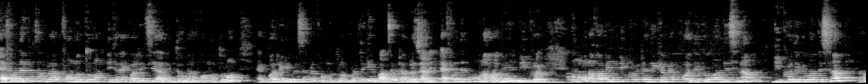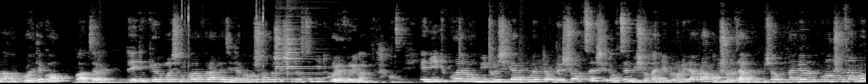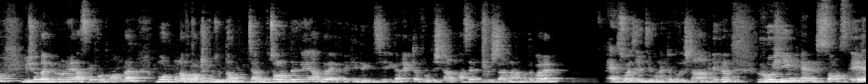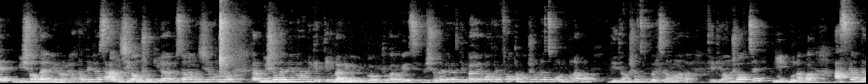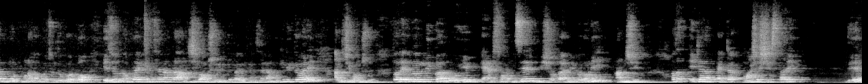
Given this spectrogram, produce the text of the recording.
এখন দেখতেছি আমরা পণ্যোত্তোলন এখানে একবার লিখছি, আর লিখতে হবে না পণ্যোত্তোলন একবার লিখে ফেলছি আমরা পণ্যোত্তোলন ক্রয় থেকে ওটা আমরা জানি। এখন দেখো মুনাফাবিহীন বিক্রয়। এখন মুনাফাবিহীন বিক্রয়টা দেখে আমরা ক্রয় থেকেও বাদ দিয়েছিলাম, বিক্রয় থেকে বাদ দিয়েছিলাম, এখন আবার ক্রয় থেকেও বাদ যাবে। তো এইটা ক্যালকুলেশন করার পর আমরা যেটা পাবো সর্বশেষ, সেটা হচ্ছে নিট ক্রয়ের পরিমাণ। আচ্ছা এই নিট ক্রয় এবং বিক্রয় শিকার মূল একটা উদ্দেশ্য হচ্ছে? সেটা হচ্ছে বিশ্বতা বিবরণীর আমরা অংশটা জানব। বিশ্বতা বিবরণীর কোন অংশ জানব? বিশ্বতা বিবরণীর আজকে প্রথম আমরা মোট মুনাফার অংশ পর্যন্ত জানব। চলুন দেখে আমরা এখানে কি দেখতেছি? এখানে একটা প্রতিষ্ঠান আছে। প্রতিষ্ঠানের নাম হতে পারে এক্স ওয়াই যে কোনো একটা প্রতিষ্ঠান আমি দেখলাম, রহিম অ্যান্ড সন্স এর বিশদা বিবরণী অর্থাৎ এটা হচ্ছে আংশিক অংশ। কীভাবে বুঝলাম আংশিক অংশ? কারণ বিশদা বিবরণীকে তিন ভাগে বিভক্ত করা হয়েছে। বিশদা বিবরণী তিন ভাগে বলতে প্রথম অংশ হচ্ছে মোট মুনাফা, দ্বিতীয় অংশ হচ্ছে পরিচালন মুনাফা, তৃতীয় অংশ হচ্ছে নিট মুনাফা। আজকে আমরা মোট মুনাফা পর্যন্ত করব। এই জন্য আমরা এখানে চাইলে আমরা আংশিক অংশ লিখতে পারি। এখানে চাইলে আমরা কি লিখতে পারি? আংশিক অংশ। তাহলে এভাবে লিখবা, রহিম অ্যান্ড সন্স এর বিশদা বিবরণী আংশিক। অর্থাৎ এটা একটা মাসের শেষ তারিখ দিয়ে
